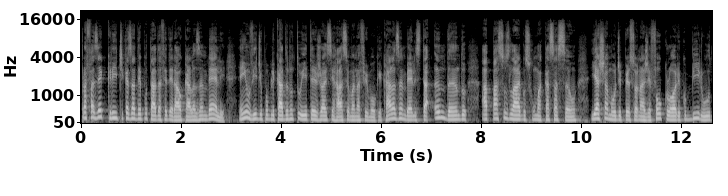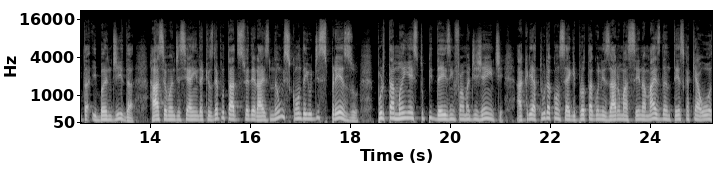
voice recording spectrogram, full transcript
para fazer críticas à deputada federal Carla Zambelli. Em um vídeo publicado no Twitter, Joyce Hasselman afirmou que Carla Zambelli está andando a passos largos rumo à cassação e a chamou de personagem folclórico, biruta e bandida. Hasselman disse ainda que os deputados federais não escondem o desprezo por tamanha estupidez em forma de gente. A criatura consegue protagonizar uma cena mais dantesca que a outra.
